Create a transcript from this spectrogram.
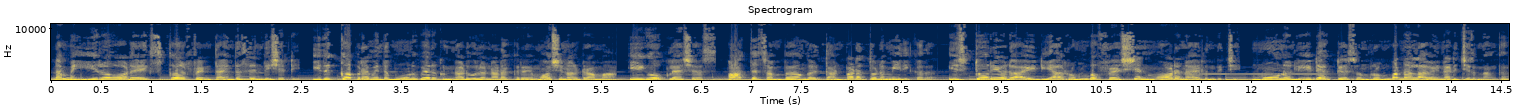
நம்ம ஹீரோவோட எக்ஸ் கேர்ள் ஃபிரெண்ட் தான் இந்த சிந்து செட்டி. இதுக்கப்புறம் இந்த மூணு பேருக்கு நடுவுல நடக்கிற எமோஷனல் டிராமா ஈகோ கிளாஷஸ் பார்த்த சம்பவங்கள் தான் படத்தோட மீதி கதை. ஸ்டோரியோட ஐடியா ரொம்ப ஃப்ரெஷ் அண்ட் மாடர்னா இருந்துச்சு. மூணு லீட் ஆக்டர்ஸும் ரொம்ப நல்லாவே நடிச்சிருந்தாங்க.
